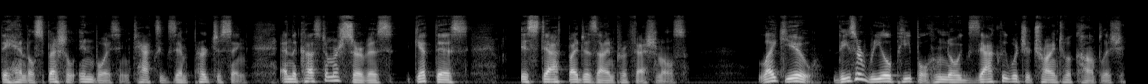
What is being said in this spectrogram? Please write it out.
They handle special invoicing, tax exempt purchasing, and the customer service, get this, is staffed by design professionals. Like you, these are real people who know exactly what you're trying to accomplish,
